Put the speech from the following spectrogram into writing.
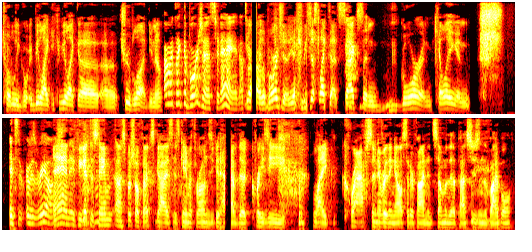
totally gore. It'd be like it could be like a, a True Blood, you know. Oh, it's like the Borgias today. That's Yeah, what the Borgia. Yeah, it could be just like that: sex and gore and killing and it's. It was real. And if you get the same uh, special effects guys as Game of Thrones, you could have the crazy, like crafts and everything else that are found in some of the passages in the Bible.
